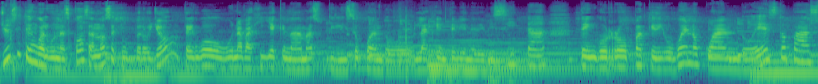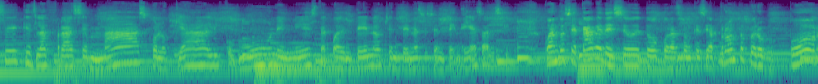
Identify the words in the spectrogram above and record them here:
Yo sí tengo algunas cosas, no sé tú, pero yo tengo una vajilla que nada más utilizo cuando la gente viene de visita. Tengo ropa que digo, bueno, cuando esto pase, que es la frase más coloquial y común en esta cuarentena, ochentena, sesentena, ya sabes que cuando se acabe, deseo de todo corazón que sea pronto, pero por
